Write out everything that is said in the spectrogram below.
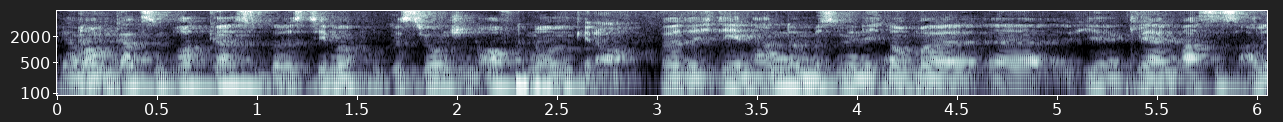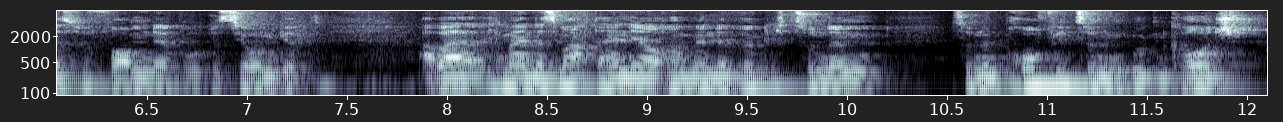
wir haben auch einen ganzen Podcast über das Thema Progression schon aufgenommen. Genau. Hört euch den an, dann müssen wir nicht nochmal äh, hier erklären, was es alles für Formen der Progression gibt. Aber ich meine, das macht einen ja auch am Ende wirklich zu einem, zu einem Profi, zu einem guten Coach.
